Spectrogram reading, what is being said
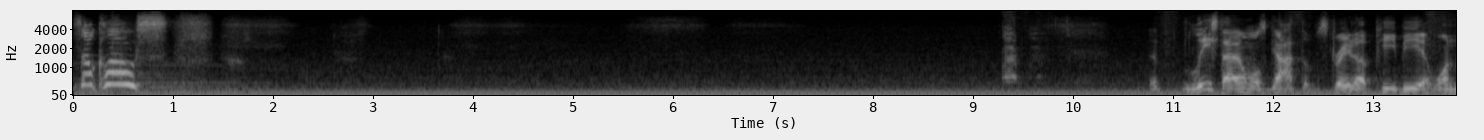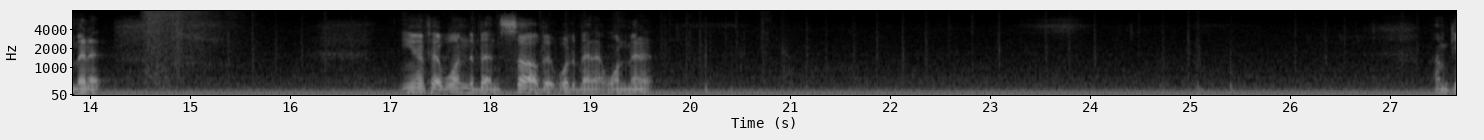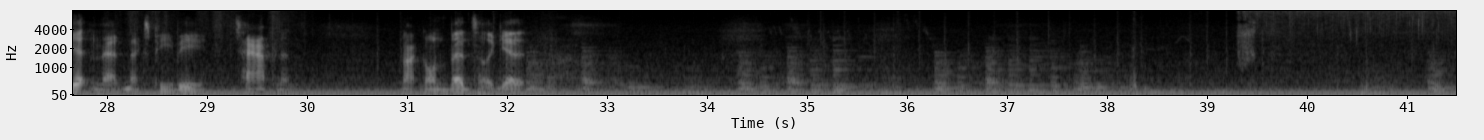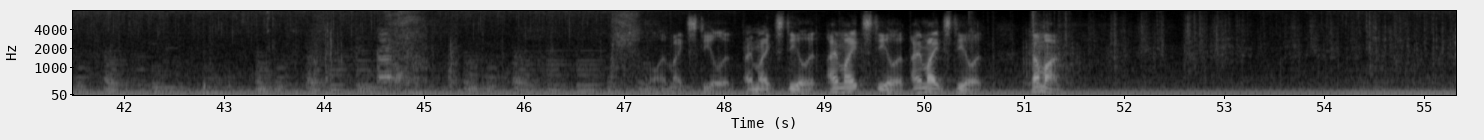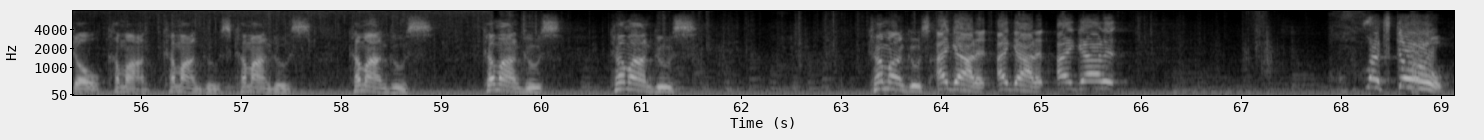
So close! At least I almost got the straight up PB at one minute. Even if it wouldn't have been sub, it would have been at one minute. I'm getting that next PB. It's happening. I'm not going to bed till I get it. Oh, I might steal it. I might steal it. I might steal it. I might steal it. Come on. Go. Come on. Come on, Goose. Come on, Goose. Come on, Goose. Come on, Goose. Come on, Goose. Come on, Goose. I got it. I got it. I got it. Let's go!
